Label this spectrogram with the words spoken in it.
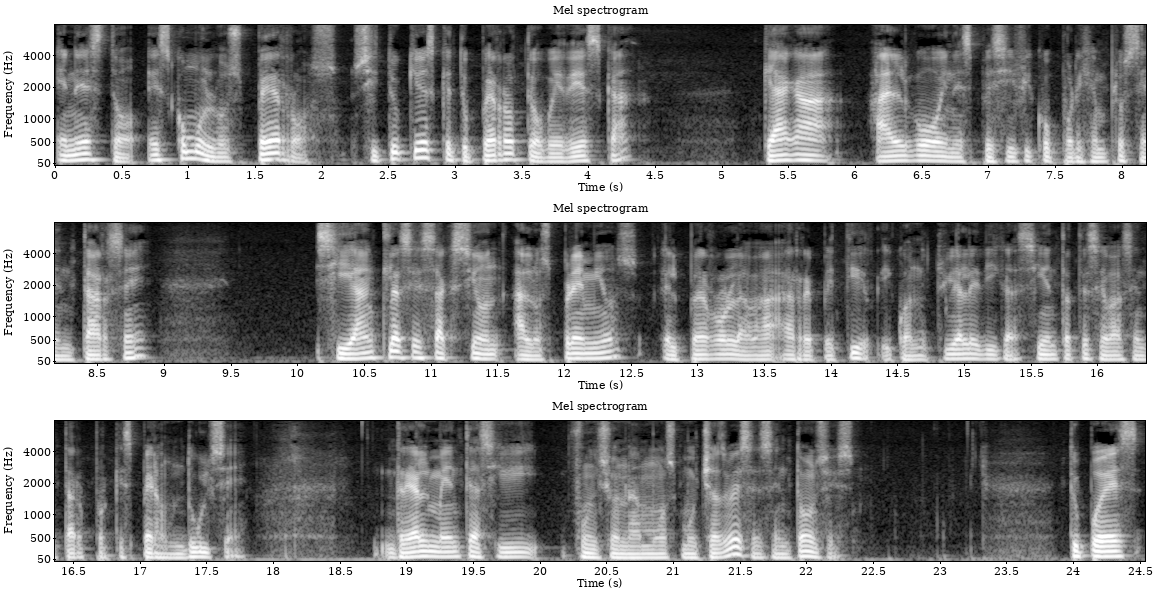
en esto, es como los perros. Si tú quieres que tu perro te obedezca, que haga algo en específico, por ejemplo, sentarse, si anclas esa acción a los premios, el perro la va a repetir y cuando tú ya le digas siéntate se va a sentar porque espera un dulce. Realmente así funcionamos muchas veces. Entonces, tú puedes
